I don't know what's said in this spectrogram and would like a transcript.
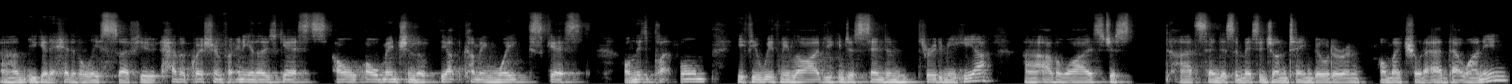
um, you get ahead of the list. So if you have a question for any of those guests, I'll, I'll mention the, the upcoming week's guest on this platform. If you're with me live, you can just send them through to me here. Uh, otherwise, just uh, send us a message on TeamBuildr and I'll make sure to add that one in.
